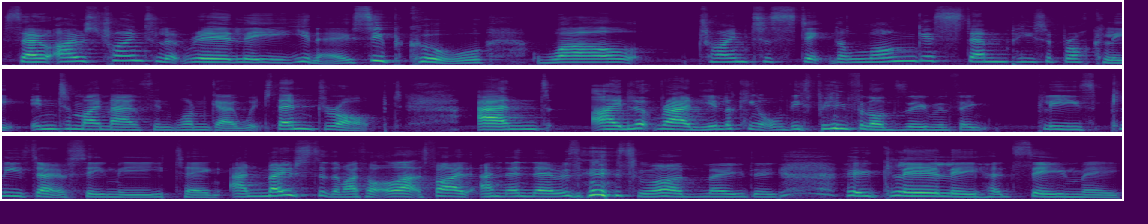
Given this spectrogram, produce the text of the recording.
So I was trying to look really, you know, super cool while trying to stick the longest stem piece of broccoli into my mouth in one go, which then dropped. And I look round, you're looking at all these people on Zoom and think, please, please don't have seen me eating. And most of them, I thought, oh, that's fine. And then there was this one lady who clearly had seen me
